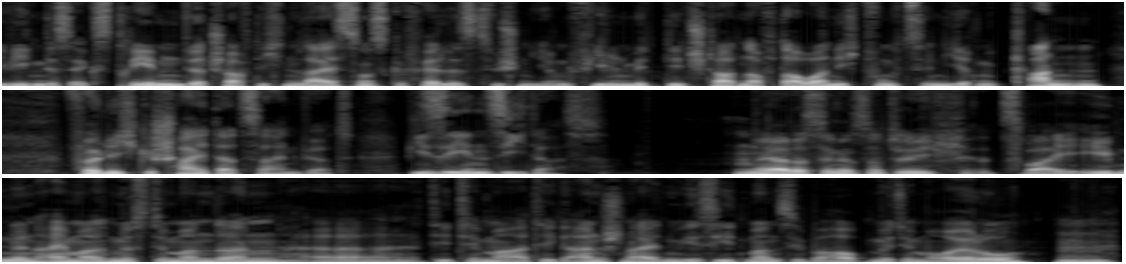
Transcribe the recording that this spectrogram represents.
die wegen des extremen wirtschaftlichen Leistungsgefälles zwischen ihren vielen Mitgliedstaaten auf Dauer nicht funktionieren kann, völlig gescheitert sein wird. Wie sehen Sie das? Ja, das sind jetzt natürlich zwei Ebenen. Einmal müsste man dann äh, die Thematik anschneiden, wie sieht man es überhaupt mit dem Euro? Mhm.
